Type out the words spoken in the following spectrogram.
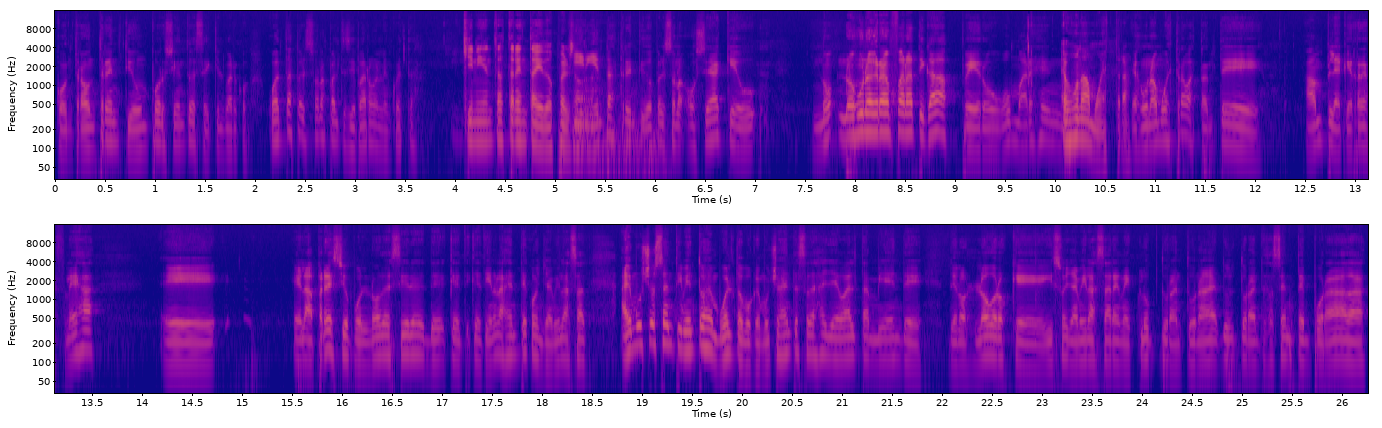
contra un 31% de Ezequiel Barco. ¿Cuántas personas participaron en la encuesta? 532 personas. 532 personas. O sea que no, no es una gran fanaticada, pero hubo un margen. Es una muestra. Es una muestra bastante amplia que refleja eh, el aprecio, por no decir, de- que, que tiene la gente con Yamil Assad. Hay muchos sentimientos envueltos porque mucha gente se deja llevar también de, de los logros que hizo Yamil Assad en el club durante, una, du- durante esa temporada,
